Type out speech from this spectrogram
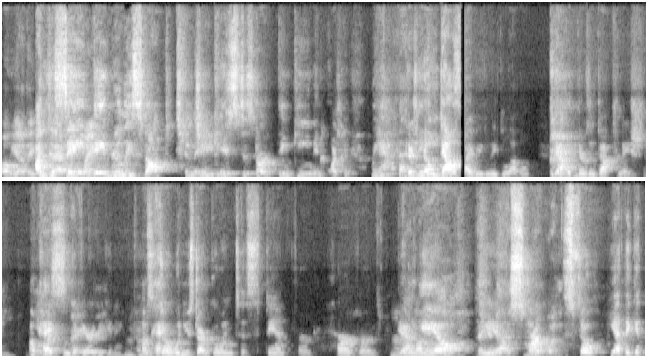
Oh yeah. They I'm did just that, saying like, they really stopped in the teaching 80s. kids to start thinking and questioning. We have that. There's in the no 80s. doubt Ivy League level Yeah. that there's indoctrination Okay. right from the I very agree. beginning. Mhm. Okay. So when you start going to Stanford, Harvard, yeah. Columbia, Yale. They get Yale, the smart ones. So yeah, they get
